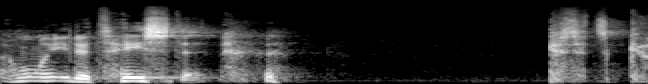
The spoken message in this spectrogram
I want you to taste it because it's good.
